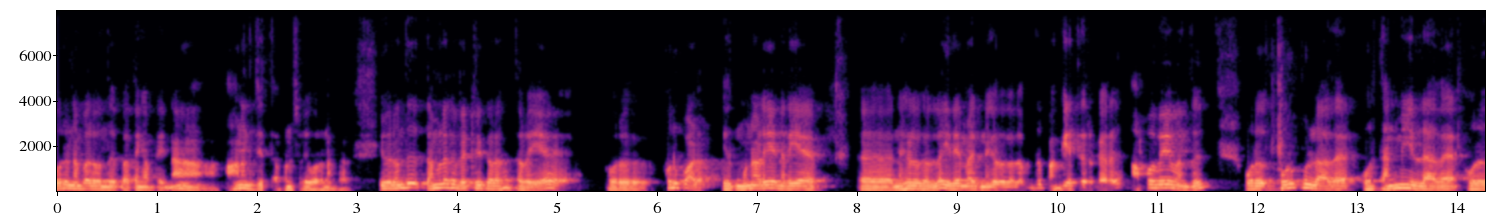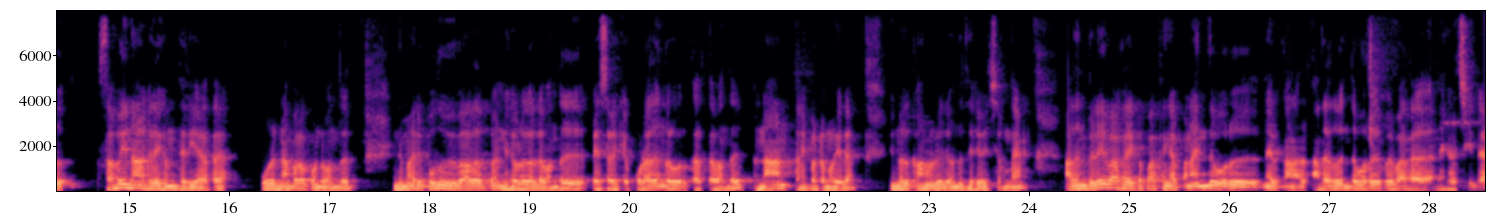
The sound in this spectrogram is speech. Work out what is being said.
ஒரு நபர் வந்து பார்த்தீங்க அப்படின்னா ஆனந்த்ஜித் அப்படின்னு சொல்லி ஒரு நபர் இவர் வந்து தமிழக வெற்றி கழகத்துடைய ஒரு பொறுப்பாளர். இதுக்கு முன்னாடியே நிறைய நிகழ்வுகளில் இதே மாதிரி நிகழ்வுகளில் வந்து பங்கேற்றிருக்காரு. அப்போவே வந்து ஒரு பொறுப்பு இல்லாத ஒரு தன்மை இல்லாத ஒரு சபை நாகரிகம் தெரியாத ஒரு நபரை கொண்டு வந்து இந்த மாதிரி பொது விவாத நிகழ்வுகளில் வந்து பேச வைக்கக்கூடாதுங்கிற ஒரு கருத்தை வந்து நான் தனிப்பட்ட முறையில் இன்னொரு காணொலியில் வந்து தெரிவிச்சிருந்தேன். அதன் விளைவாக இப்போ பார்த்தீங்க அப்படின்னா இந்த ஒரு நேர்காணல் அதாவது இந்த ஒரு விவாத நிகழ்ச்சியில்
